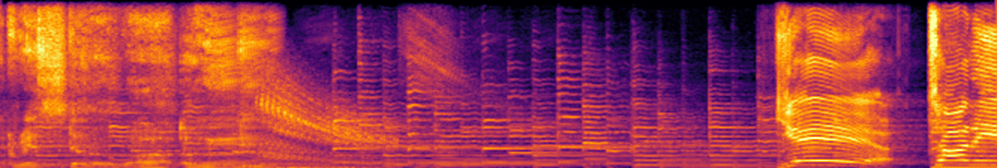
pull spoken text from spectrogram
crystal, what are you? Yeah, Tony.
